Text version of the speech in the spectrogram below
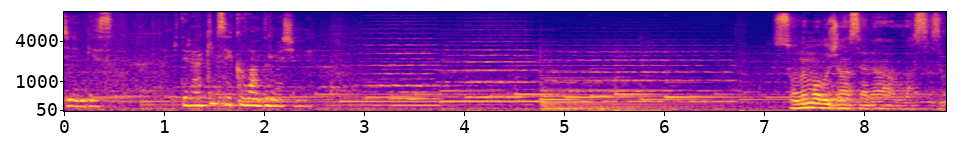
Cengiz. Gider kimseyi kıllandırma şimdi. Sonum olacaksın sen ha Allahsızım.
